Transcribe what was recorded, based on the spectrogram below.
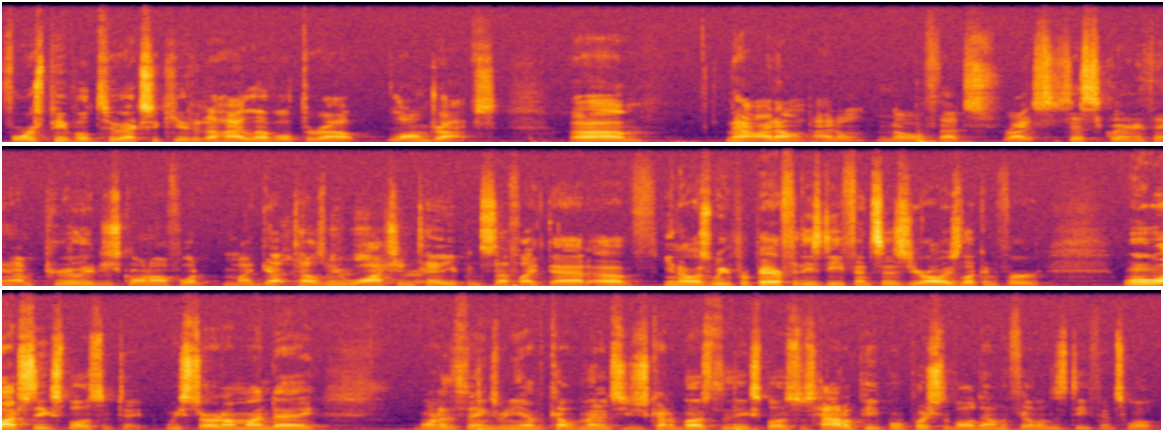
force people to execute at a high level throughout long drives. Um, now, I don't, I don't know if that's right statistically or anything. I'm purely just going off what my gut tells me, watching tape and stuff like that. Of you know, as we prepare for these defenses, you're always looking for. We'll watch the explosive tape. We start on Monday. One of the things when you have a couple minutes, you just kind of buzz through the explosives. How do people push the ball down the field on this defense? Well,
